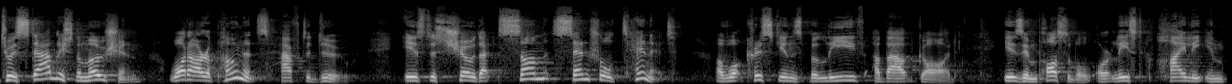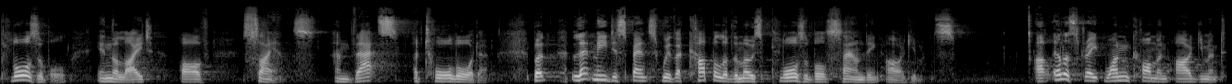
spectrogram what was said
To establish the motion, what our opponents have to do is to show that some central tenet of what Christians believe about God is impossible, or at least highly implausible, in the light of science. And that's a tall order. But let me dispense with a couple of the most plausible sounding arguments. I'll illustrate one common argument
